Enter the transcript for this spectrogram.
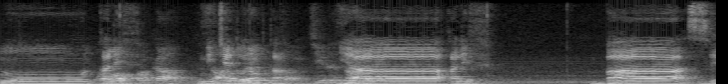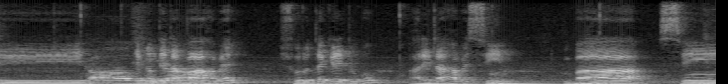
নুন আলিফ নিচে দু নোক্তা। ইয়া আলিফ বা সিন এখান থেকে এটা বা হবে শুরু থেকে এটুকু আর এটা হবে সিন। বা সিন।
